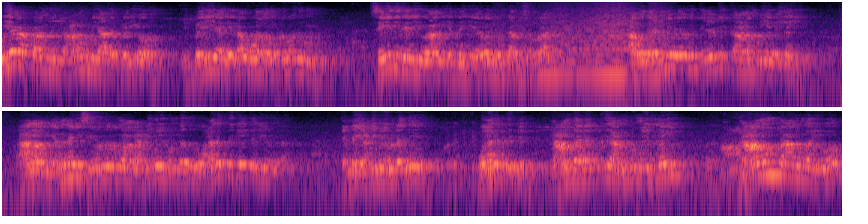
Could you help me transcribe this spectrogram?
உயரப் பறந்து காண முடியாத பெரியோர் இப்பெரிய நில உலகம் முழுவதும் செய்தி தெரியுமாறு என்னை ஏவல் கொண்டு அவர் சொல்றார். அவங்க ரெண்டு பேரும் தேடி காண முடியவில்லை ஆனால் என்னை சிவபெருமான் அடிமை கொண்டது உலகத்துக்கே தெரியுங்கிறார். என்னை அடிமை கொண்டது உலகத்துக்கு. நான் தனக்கு அன்புமின்மை நாமும் தானும் அறிவோம்.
